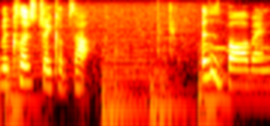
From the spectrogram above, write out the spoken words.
We close Jacob's app. This is boring.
